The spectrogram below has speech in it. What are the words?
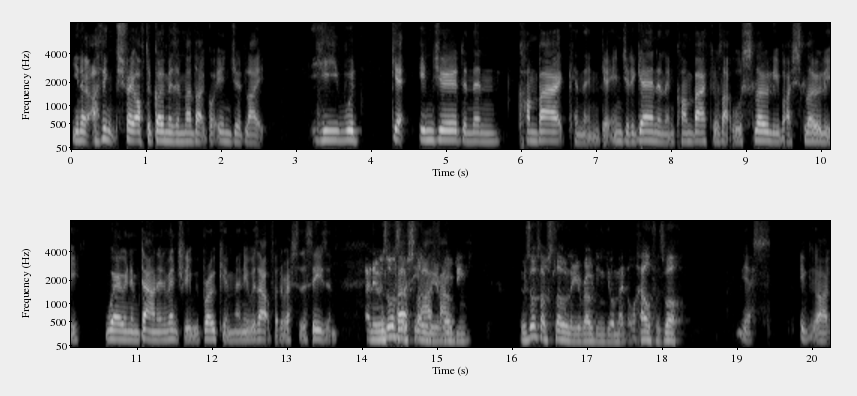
you know, I think straight after Gomez and Van Dijk got injured, like he would get injured and then come back and then get injured again and then come back. It was like we were slowly by slowly wearing him down and eventually we broke him and he was out for the rest of the season. And it was Which also slowly found- eroding. It was also slowly eroding your mental health as well. Yes. Ex- uh,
